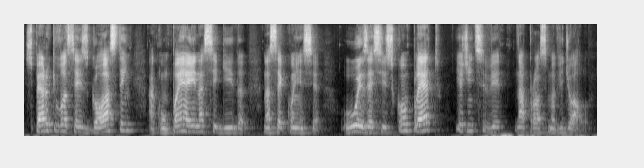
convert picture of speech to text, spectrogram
Espero que vocês gostem, acompanhe aí na seguida, na sequência, o exercício completo e a gente se vê na próxima videoaula.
